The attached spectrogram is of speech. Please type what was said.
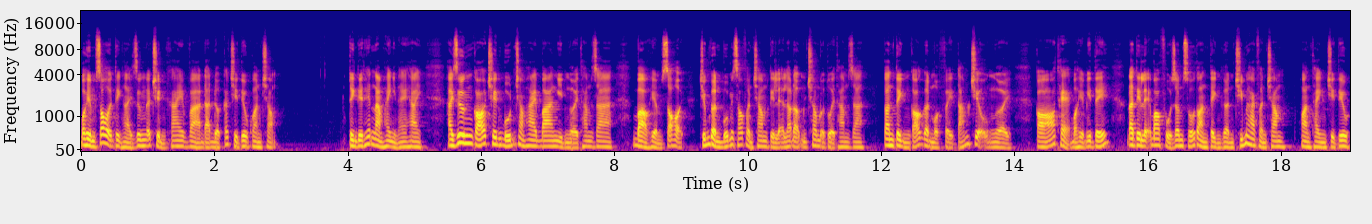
Bảo hiểm xã hội tỉnh Hải Dương đã triển khai và đạt được các chỉ tiêu quan trọng. Tính đến hết năm 2022, Hải Dương có trên 423.000 người tham gia bảo hiểm xã hội, chiếm gần 46% tỷ lệ lao động trong độ tuổi tham gia. Toàn tỉnh có gần 1,8 triệu người có thẻ bảo hiểm y tế, đạt tỷ lệ bao phủ dân số toàn tỉnh gần 92%, hoàn thành chỉ tiêu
